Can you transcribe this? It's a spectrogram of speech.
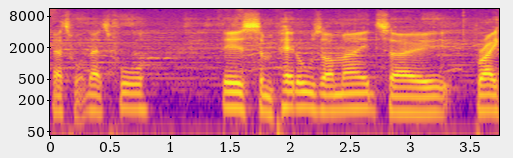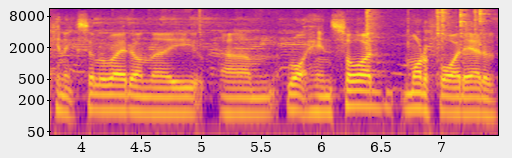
that's what that's for. There's some pedals I made, so brake and accelerator on the um, right hand side, modified out of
